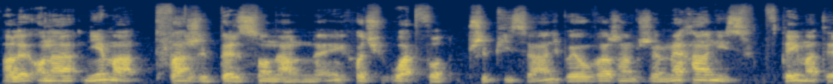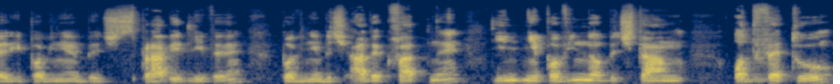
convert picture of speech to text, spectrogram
ale ona nie ma twarzy personalnej, choć łatwo przypisać, bo ja uważam, że mechanizm w tej materii powinien być sprawiedliwy, powinien być adekwatny i nie powinno być tam odwetu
